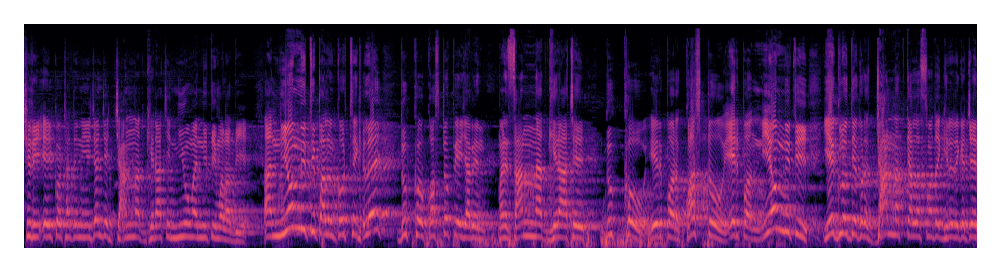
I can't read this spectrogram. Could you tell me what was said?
শুধু এই কথাতে নিয়ে যান যে জান্নাত ঘেরা আছে নিয়ম আর নীতিমালা দিয়ে। আর নিয়ম নীতি পালন করতে গেলে দুঃখ কষ্ট পেয়ে যাবেন। মানে জান্নাত ঘেরা আছে দুঃখ, এরপর কষ্ট, এরপর নিয়ম নীতি, এগুলো দিয়ে করে জান্নাতকে আল্লাহ সমাতে ঘিরে রেখেছেন।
